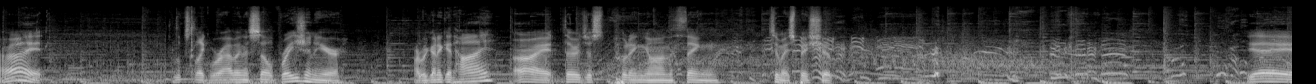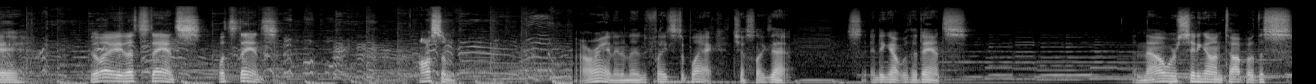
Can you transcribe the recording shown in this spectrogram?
Alright. Looks like we're having a celebration here. Are we gonna get high? Alright, they're just putting on a thing to my spaceship. Yay! Delay, let's dance. Let's dance. Awesome. Alright, and then it fades to black, just like that. Ending out with a dance. And now we're sitting on top of this.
